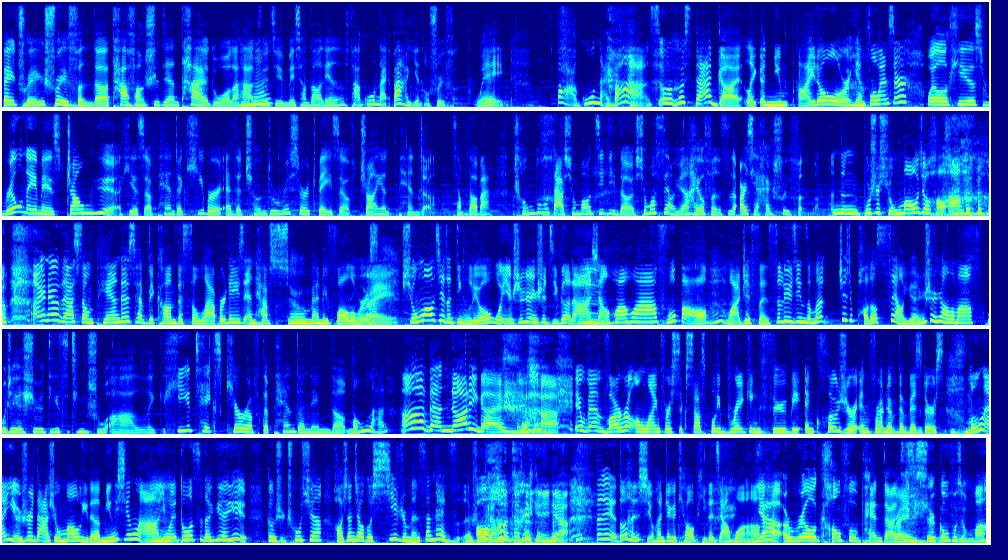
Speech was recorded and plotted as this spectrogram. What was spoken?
被锤睡粉的塌房事件太多了哈，最近没想到连发箍奶爸也能睡粉。Wait, 法姑奶爸. so who's that guy? Like a new idol or influencer? Well, his real name is Zhang Yue. He is a panda keeper at the Chengdu research base of Giant Panda. 想不到吧？成都大熊猫基地的熊猫饲养员还有粉丝，而且还睡粉呢。嗯，不是熊猫就好啊。I know that some pandas have become the celebrities and have so many followers。熊猫界的顶流，我也是认识几个的啊，像花花、福宝。哇，这粉丝滤镜怎么 这就跑到饲养员身上了吗？我这也是第一次听说啊。Like he takes care of the panda named 萌兰。啊，that naughty guy。It went viral online for successfully breaking through the enclosure in front of the visitors。萌兰也是大熊猫里的明星了啊，因为多次的越狱，更是出圈，好像叫做西直门三太子，是不是？对呀，大家也都很喜欢这个调皮的家伙啊。Yeah, a real kung fu panda，真是功夫熊猫。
